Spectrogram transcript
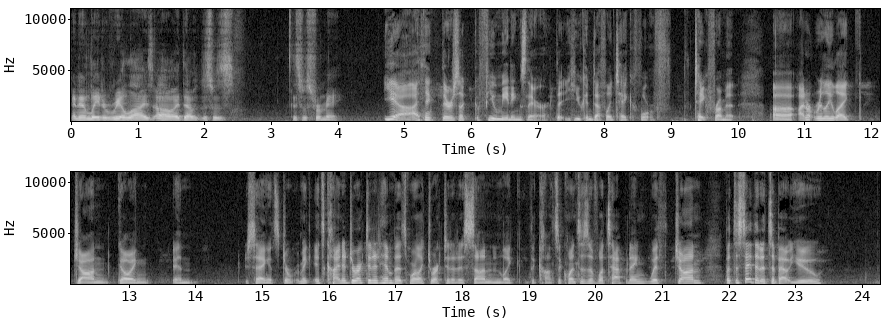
and then later realized, oh, that, this was this was for me. Yeah, I think there's a few meanings there that you can definitely take for f- take from it. Uh, I don't really like John going and saying it's make it's kind of directed at him, but it's more like directed at his son and like the consequences of what's happening with John. But to say that it's about you,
